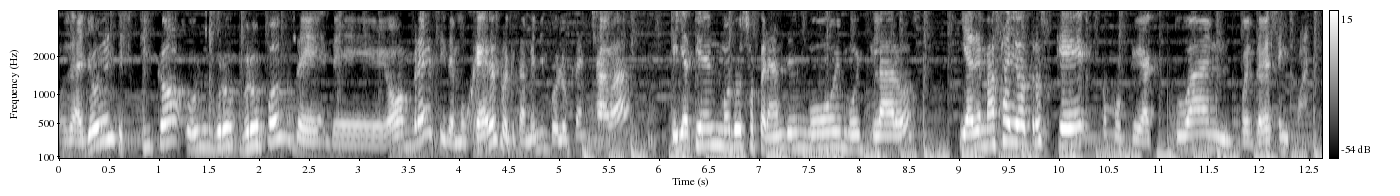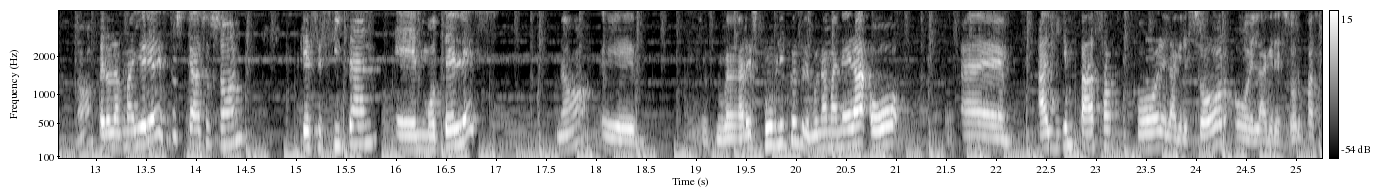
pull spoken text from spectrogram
O sea, yo identifico un grupos de, hombres y de mujeres, porque también involucran chavas, que ya tienen modus operandi muy, muy claros. Y además hay otros que como que actúan pues de vez en cuando, ¿no? Pero la mayoría de estos casos son que se citan en moteles, ¿no? Eh, pues, lugares públicos de alguna manera, o eh, alguien pasa por el agresor o el agresor pasa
